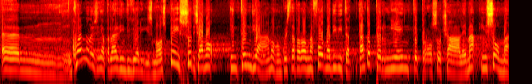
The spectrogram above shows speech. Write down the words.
Ehm, quando noi sentiamo parlare di individualismo, spesso diciamo, intendiamo con questa parola una forma di vita tanto per niente prosociale, ma insomma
